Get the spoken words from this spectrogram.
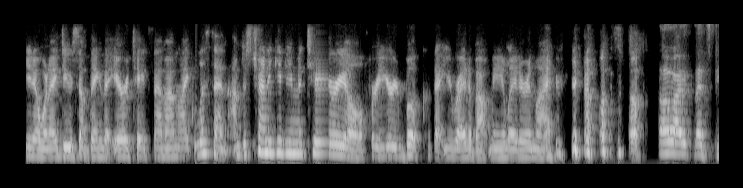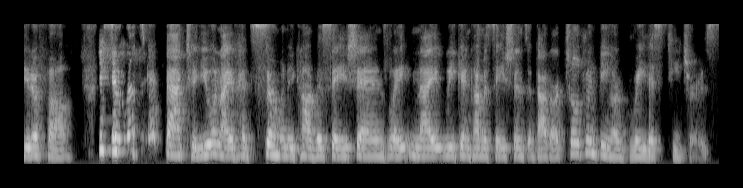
you know, when I do something that irritates them, I'm like, listen, I'm just trying to give you material for your book that you write about me later in life. You know? so. Oh, I, that's beautiful. So let's get back to you and I have had so many conversations, late night, weekend conversations about our children being our greatest teachers.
